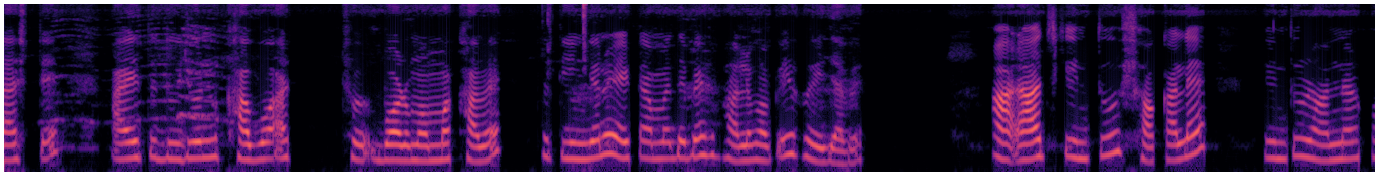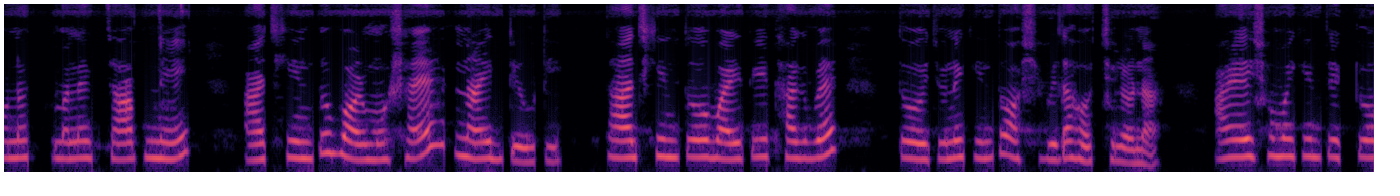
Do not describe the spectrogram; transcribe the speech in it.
লাস্টে আর তো দুজন খাব আর বড় মাম্মা খাবে, তো তিনজনের এটা আমাদের বেশ ভালোভাবেই হয়ে যাবে। আর আজ কিন্তু সকালে কিন্তু রান্নার কোনো মানে চাপ নেই। আজ কিন্তু বড়মশাইয়ের নাইট ডিউটি তা আজ কিন্তু বাড়িতেই থাকবে, তো ওই জন্যে কিন্তু অসুবিধা হচ্ছিল না। আর এই সময় কিন্তু একটুও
